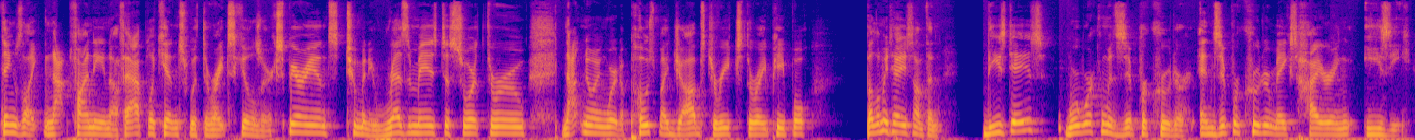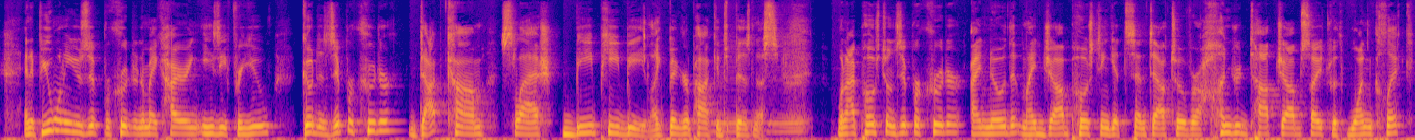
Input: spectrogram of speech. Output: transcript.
Things like not finding enough applicants with the right skills or experience, too many resumes to sort through, not knowing where to post my jobs to reach the right people. But let me tell you something. These days, we're working with ZipRecruiter, and ZipRecruiter makes hiring easy. And if you want to use ZipRecruiter to make hiring easy for you, go to ziprecruiter.com slash BPB, like Bigger Pockets Business. When I post on ZipRecruiter, I know that my job posting gets sent out to over 100 top job sites with one click.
